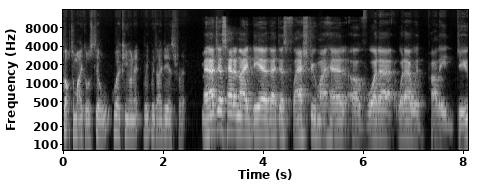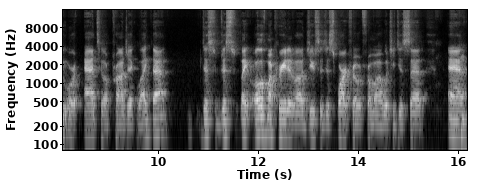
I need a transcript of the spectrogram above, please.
Dr. Michael's still working on it with, with ideas for it. Man, I just had an idea that just flashed through my head of what I what I would probably do or add to a project like that. Just just like all of my creative uh, juices just sparked from from uh, what you just said. And hmm.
